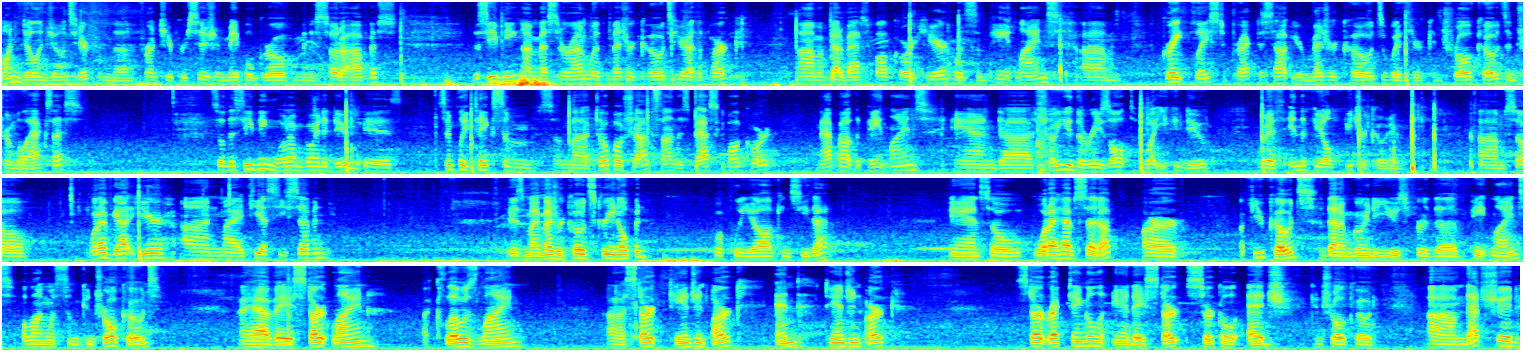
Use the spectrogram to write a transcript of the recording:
Everyone, Dylan Jones here from the Frontier Precision Maple Grove, Minnesota office. This evening I'm messing around with measure codes here at the park. Um, I've got a basketball court here with some paint lines. Um, great place to practice out your measure codes with your control codes and Trimble Access. So this evening what I'm going to do is simply take some, some uh, topo shots on this basketball court, map out the paint lines, and uh, show you the result of what you can do with in the field feature coding. Um, so what I've got here on my TSC7 is my measure code screen open. Hopefully you all can see that. And so what I have set up are a few codes that I'm going to use for the paint lines along with some control codes. I have a start line, a close line, a start tangent arc, end tangent arc, start rectangle, and a start circle edge control code. Um, that should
